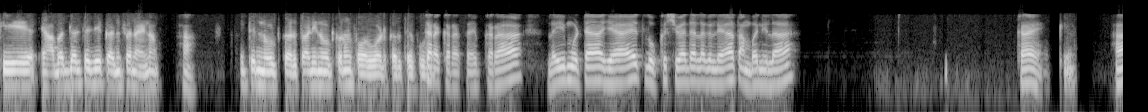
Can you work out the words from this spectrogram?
की याबद्दलचं जे कन्सर्न आहे ना हा. मी ते नोट करतो आणि नोट करून फॉरवर्ड करतोय पुढे. करा करा साहेब करा. लई मोठ्या हे आहेत लोक शिव्या द्यायला लागल्यात अंबानीला. काय? हा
